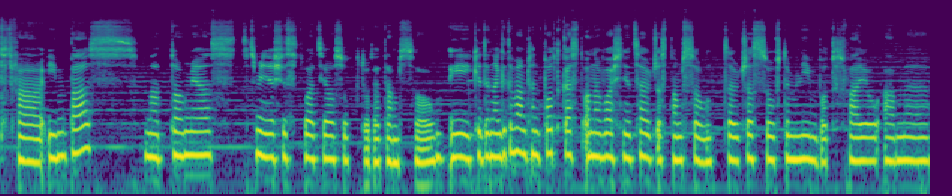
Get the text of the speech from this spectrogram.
trwa impas, Natomiast zmienia się sytuacja osób, które tam są. I kiedy nagrywam ten podcast, one właśnie cały czas tam są. Cały czas są w tym limbo, trwają, a my,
